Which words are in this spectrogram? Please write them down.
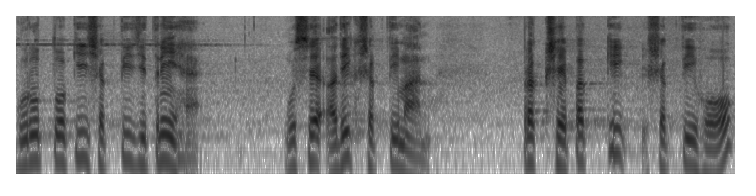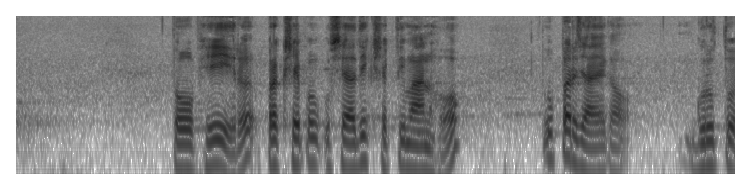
गुरुत्व की शक्ति जितनी है उससे अधिक शक्तिमान प्रक्षेपक की शक्ति हो तो फिर प्रक्षेपक उससे अधिक शक्तिमान हो तो ऊपर जाएगा वो। गुरुत्व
